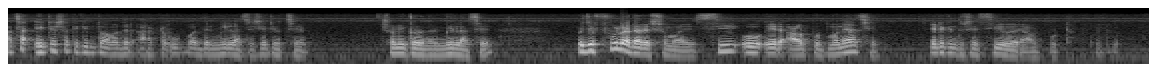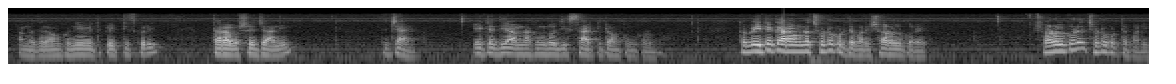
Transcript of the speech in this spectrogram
আচ্ছা এইটার সাথে কিন্তু আমাদের আর একটা উপপাদ্যের মিল আছে, সেটি হচ্ছে সমীকরণের মিল আছে। ওই যে ফুল অর্ডারের সময় সিও এর আউটপুট মনে আছে? এটা কিন্তু সেই সিও এর আউটপুট আমরা যারা অঙ্ক নিয়মিত প্র্যাকটিস করি, তারা অবশ্যই জানি। যাই, এটা দিয়ে আমরা এখন লজিক সার্কিট অঙ্কন করব। তবে এটাকে আর আমরা ছোট করতে পারি, সরল করে। সরল করে ছোট করতে পারি।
